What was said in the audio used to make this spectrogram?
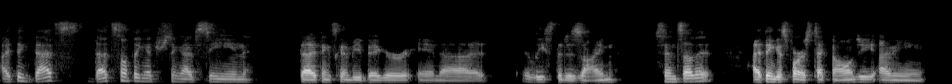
I think that's that's something interesting I've seen that I think is going to be bigger in uh at least the design sense of it. I think as far as technology, I mean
